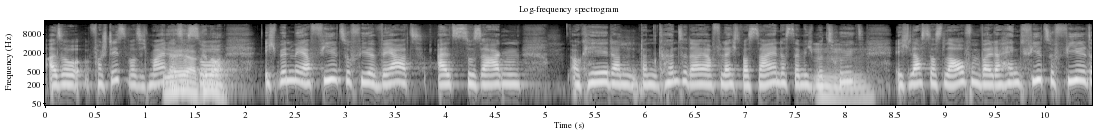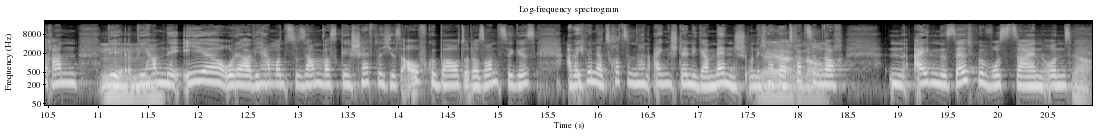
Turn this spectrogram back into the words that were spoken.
Also verstehst du, was ich meine? Ja, es ja, ist so, genau. ich bin mir ja viel zu viel wert, als zu sagen, okay, dann, dann könnte da ja vielleicht was sein, dass der mich betrügt. Mhm. Ich lasse das laufen, weil da hängt viel zu viel dran. Wir, Mhm. wir haben eine Ehe oder wir haben uns zusammen was Geschäftliches aufgebaut oder sonstiges. Aber ich bin ja trotzdem noch ein eigenständiger Mensch und ich Ja, habe ja, ja, trotzdem genau. noch ein eigenes Selbstbewusstsein. Und Ja.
